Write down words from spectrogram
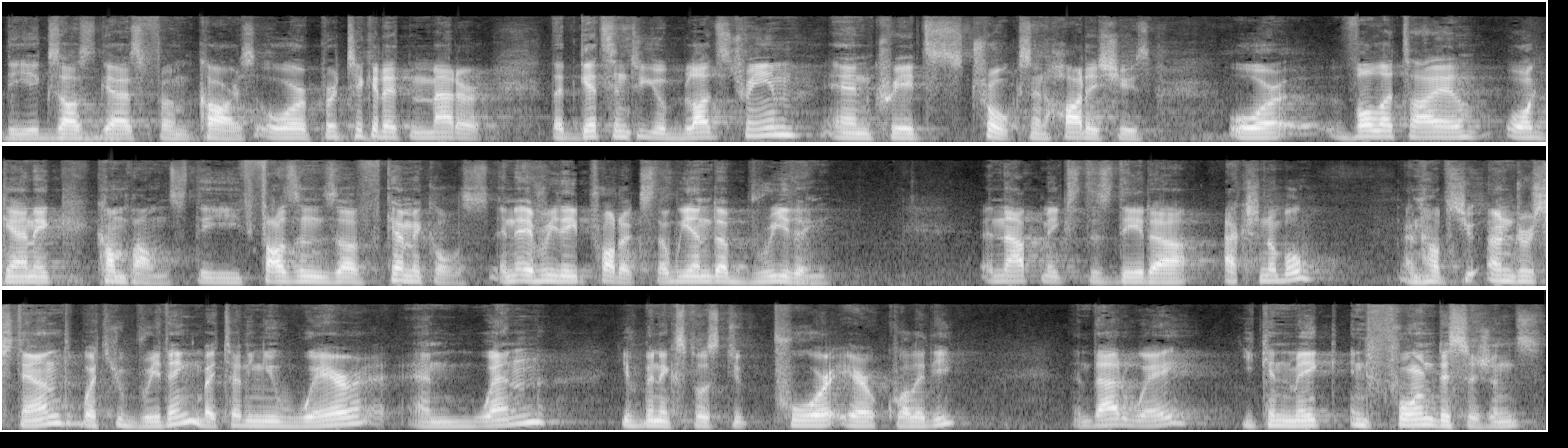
the exhaust gas from cars, or particulate matter that gets into your bloodstream and creates strokes and heart issues, or volatile organic compounds, the thousands of chemicals in everyday products that we end up breathing. An app makes this data actionable and helps you understand what you're breathing by telling you where and when you've been exposed to poor air quality. And that way, you can make informed decisions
